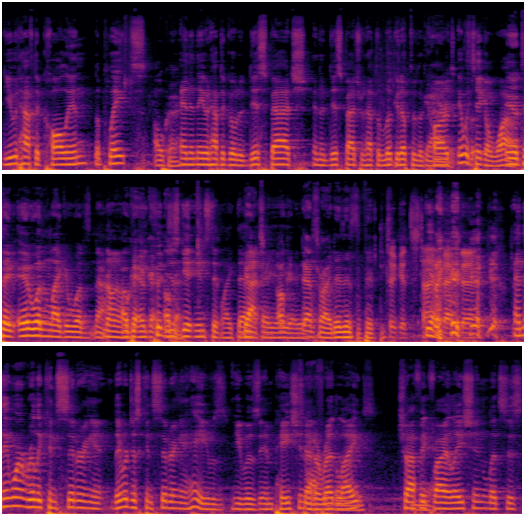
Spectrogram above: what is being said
you would have to call in the plates, Okay. and then they would have to go to dispatch, and the dispatch would have to look it up through the Got cards. it. It, would So take a while. It'll take. It wasn't like it was now. no, no, Okay. you okay. couldn't okay. just get instant like that. Gotcha. Yeah, yeah, okay. yeah, yeah. That's right. It is the fifty. Took its time Yeah. back then. and they weren't really considering it. They were just considering it. Hey, he was he was impatient at a Traffic red light, traffic Yeah. violation. Let's just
